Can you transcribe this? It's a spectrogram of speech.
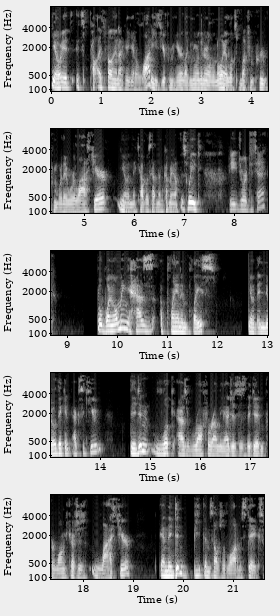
you know, it's, it's probably, it's probably not going to get a lot easier from here. Like Northern Illinois looks much improved from where they were last year, you know, and the Cowboys have them coming up this week. Beat Georgia Tech. But Wyoming has a plan in place. You know, they know they can execute. They didn't look as rough around the edges as they did for long stretches last year. And they didn't beat themselves with a lot of mistakes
